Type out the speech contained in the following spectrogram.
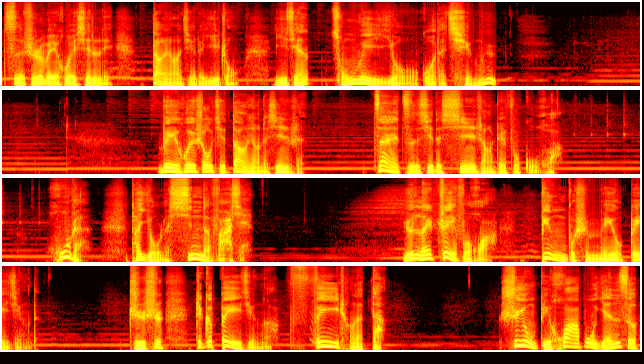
此时魏辉心里荡漾起了一种以前从未有过的情欲。魏辉收起荡漾的心神，再仔细的欣赏这幅古画。忽然，他有了新的发现。原来这幅画并不是没有背景的，只是这个背景啊非常的淡，是用比画布颜色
